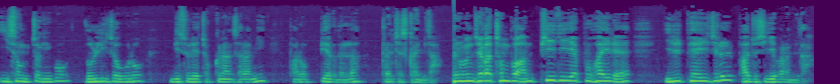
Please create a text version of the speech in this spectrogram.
이성적이고 논리적으로 미술에 접근한 사람이 바로 피에로델라 프란체스카입니다. 여러분 제가 첨부한 PDF 파일의 1페이지를 봐주시기 바랍니다.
